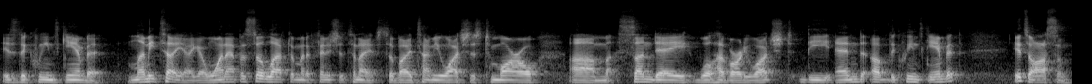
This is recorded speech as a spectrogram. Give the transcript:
is The Queen's Gambit let me tell you, I got one episode left. I'm gonna finish it tonight. So by the time you watch this tomorrow, um, Sunday, we'll have already watched the end of The Queen's Gambit. It's awesome.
